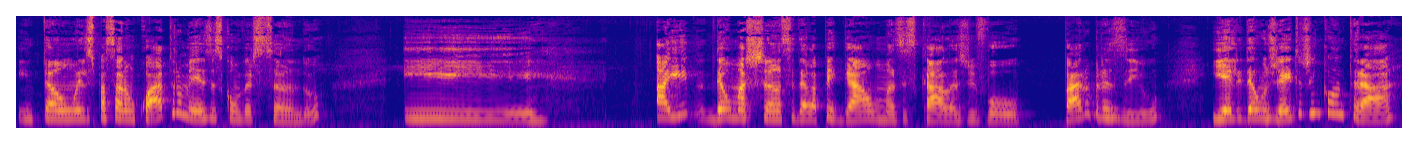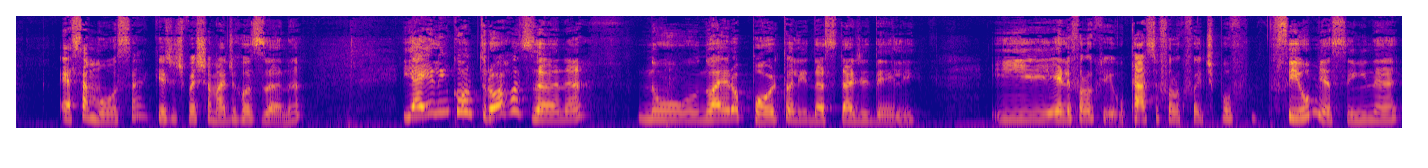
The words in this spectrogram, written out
então eles passaram quatro meses conversando. E Aí deu uma chance dela pegar umas escalas de voo para o Brasil e ele deu um jeito de encontrar essa moça, que a gente vai chamar de Rosana. E aí ele encontrou a Rosana no, no aeroporto ali da cidade dele. E ele falou que o Cássio falou que foi tipo filme assim, né?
